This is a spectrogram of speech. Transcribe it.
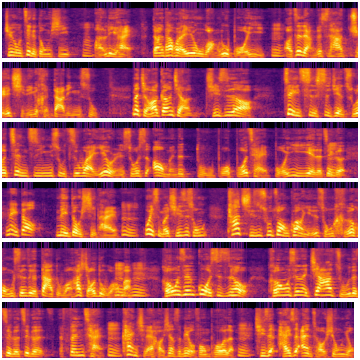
就用这个东西，很厉害。当然他后来又用网络博弈，啊，这两个是他崛起的一个很大的因素。那讲到刚刚讲，其实啊，这一次事件除了政治因素之外，也有人说是澳门的赌博、博彩、博弈业的这个内斗，内斗洗牌。嗯，为什么？其实从他其实出状况也是从何鸿燊这个大赌王，他小赌王嘛。嗯何鸿燊过世之后，何鸿燊的家族的这个这个分产，看起来好像是没有风波了。嗯，其实还是暗潮汹涌。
